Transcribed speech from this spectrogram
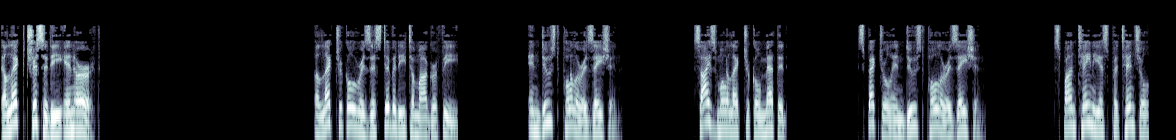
Electricity in Earth Electrical resistivity tomography Induced polarization Seismoelectrical method Spectral induced polarization Spontaneous potential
